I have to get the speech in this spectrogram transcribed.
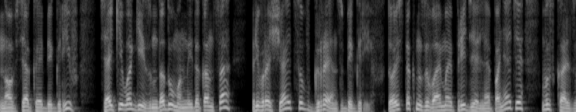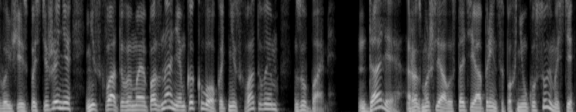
Но всякое бегриф, всякий логизм, додуманный до конца, превращается в грэнс-бегриф, то есть так называемое предельное понятие, выскальзывающее из постижения, не схватываемое познанием, как локоть не схватываем зубами. Далее, размышляла статья о принципах неукусуемости,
